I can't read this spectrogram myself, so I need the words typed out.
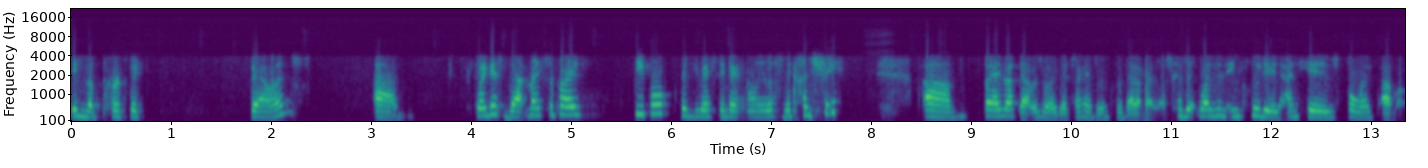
in the perfect balance. Um, so I guess that might surprise people because you guys think I only listen to country. Um, but I thought that was really good, so I had to include that on my list because it wasn't included on his full length album.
